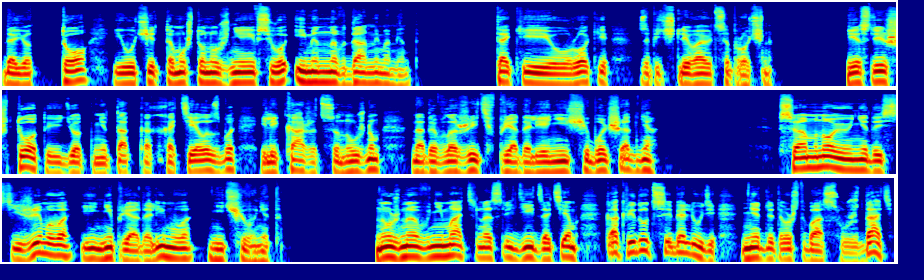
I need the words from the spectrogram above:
дает то и учит тому, что нужнее всего именно в данный момент. Такие уроки запечатлеваются прочно. Если что-то идет не так, как хотелось бы или кажется нужным, надо вложить в преодоление еще больше огня. Со мною недостижимого и непреодолимого ничего нет. Нужно внимательно следить за тем, как ведут себя люди, не для того, чтобы осуждать,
